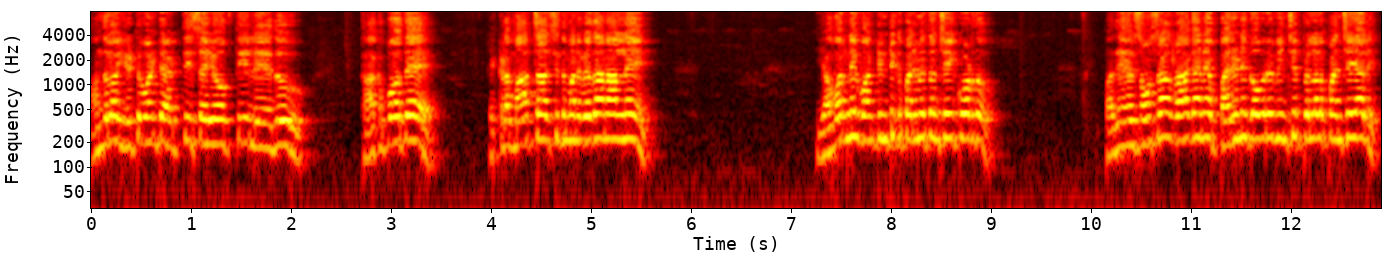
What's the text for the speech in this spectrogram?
అందులో ఎటువంటి అతిశయోక్తి లేదు. కాకపోతే ఇక్కడ మార్చాల్సింది మన విధానాల్ని. ఎవరిని వంటింటికి పరిమితం చేయకూడదు. పదిహేను సంవత్సరాలు రాగానే పనిని గౌరవించి పిల్లలు పనిచేయాలి.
